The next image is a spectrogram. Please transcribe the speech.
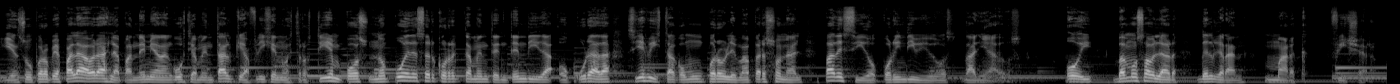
Y en sus propias palabras, la pandemia de angustia mental que aflige nuestros tiempos no puede ser correctamente entendida o curada si es vista como un problema personal padecido por individuos dañados. Hoy vamos a hablar del gran Mark Fisher.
